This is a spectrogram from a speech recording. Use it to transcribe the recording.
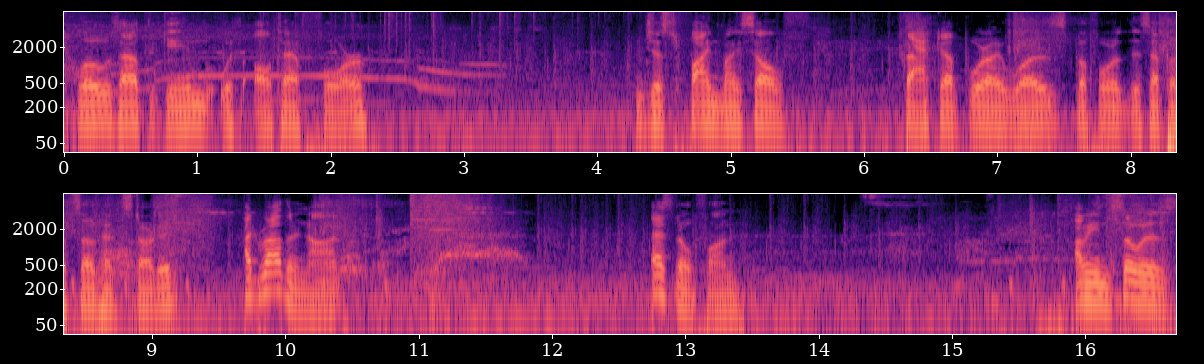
close out the game with Alt F4 and just find myself back up where I was before this episode had started. I'd rather not. That's no fun. I mean, so is.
